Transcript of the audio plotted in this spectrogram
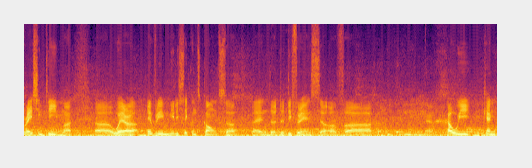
racing team, uh, uh, where every millisecond counts uh, and the, difference of uh, how we can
